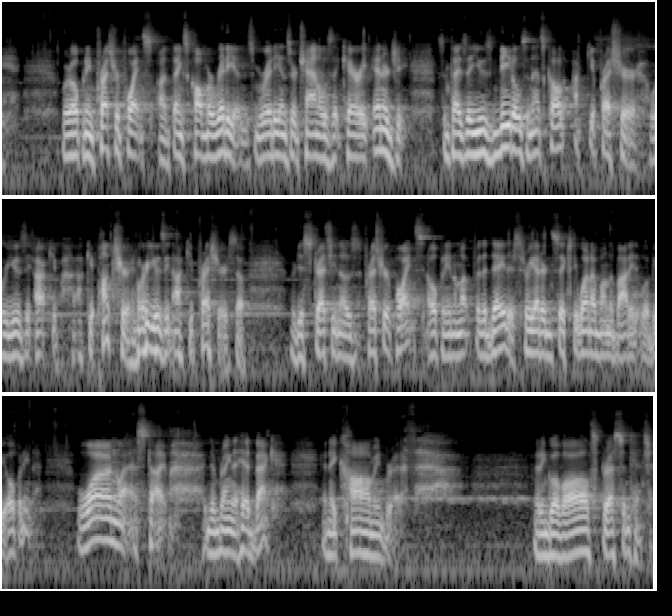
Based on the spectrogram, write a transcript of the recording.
We're opening pressure points on things called meridians. Meridians are channels that carry energy. Sometimes they use needles, and that's called acupressure. We're using acup acupuncture, and we're using acupressure. So we're just stretching those pressure points and opening them up for the day. There's 361 of them on the body that we'll be opening. One last time, and then bring the head back and a calming breath. Letting go of all stress and tension.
